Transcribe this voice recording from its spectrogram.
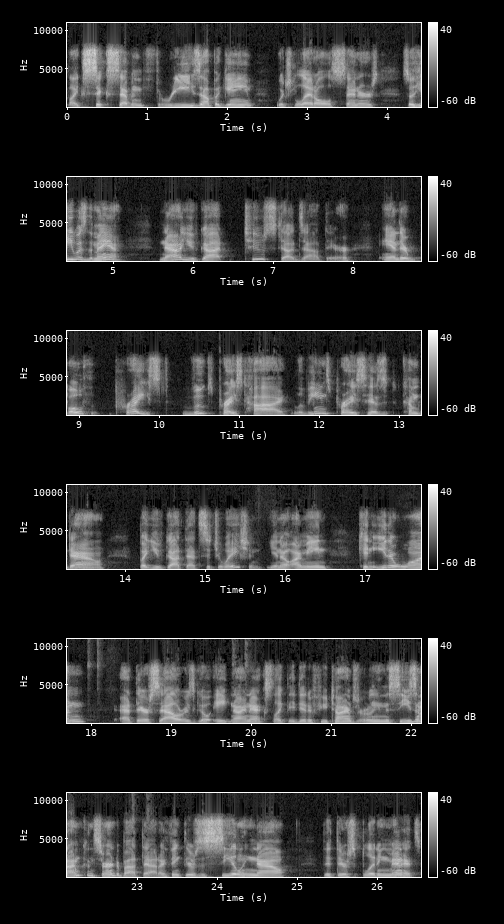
like six, seven threes up a game, which led all centers. So he was the man. Now you've got two studs out there, and they're both priced. Vuk's priced high. LaVine's price has come down, but you've got that situation. You know, I mean, can either one at their salaries go 8 9x like they did a few times early in the season i'm concerned about that i think there's a ceiling now that they're splitting minutes.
